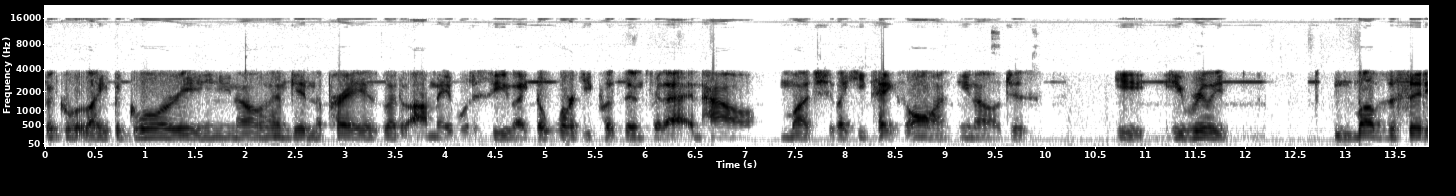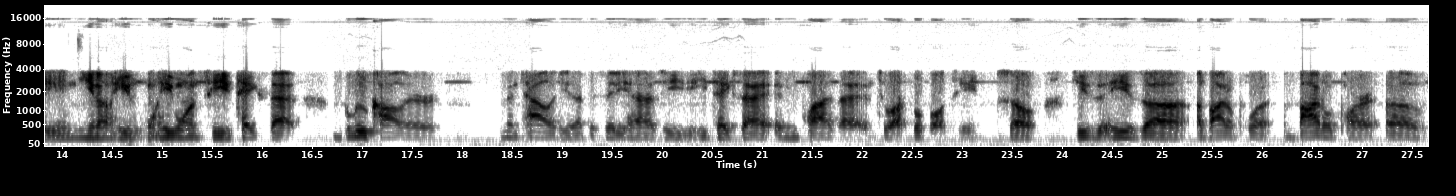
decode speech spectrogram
the like the glory, you know, him getting the praise, but I'm able to see like the work he puts in for that and how much like he takes on, you know, just he he really loves the city and you know he he wants he takes that blue collar mentality that the city has he he takes that and applies that into our football team. So he's he's uh, a vital part vital part of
